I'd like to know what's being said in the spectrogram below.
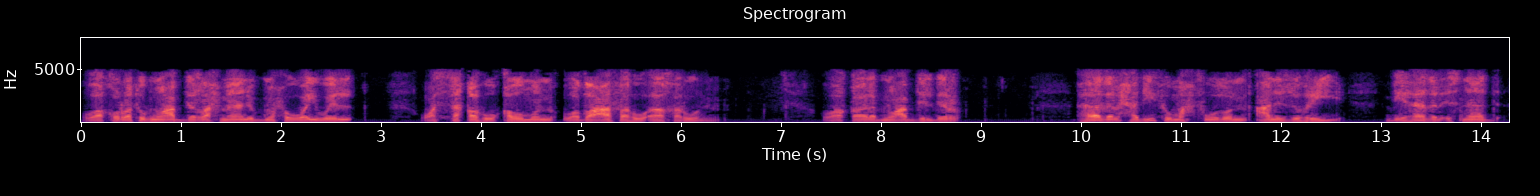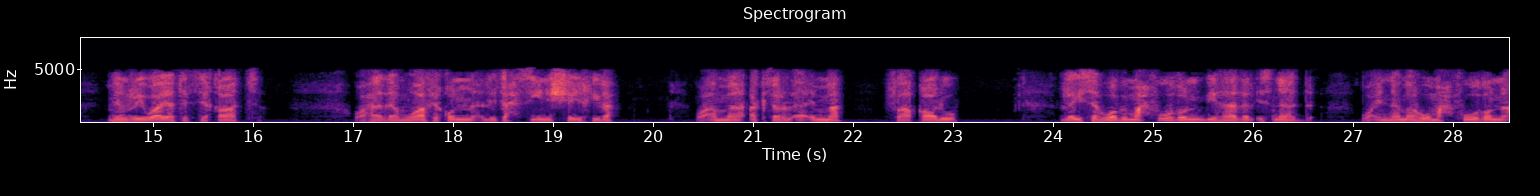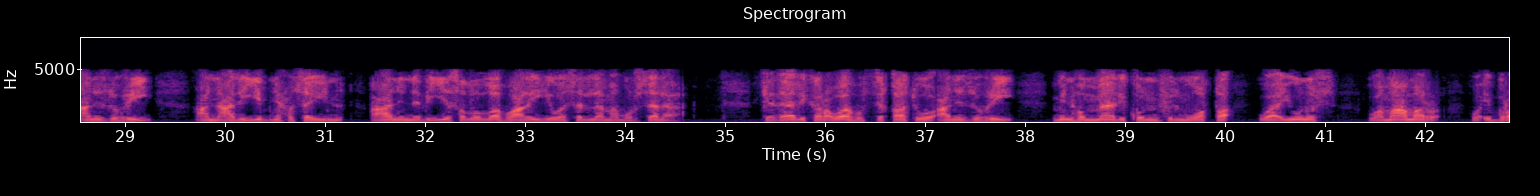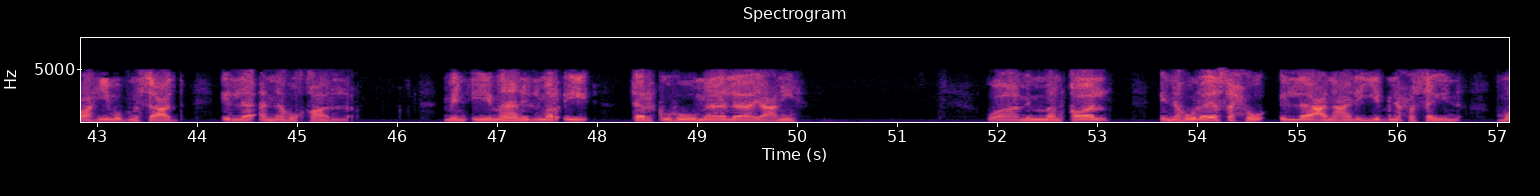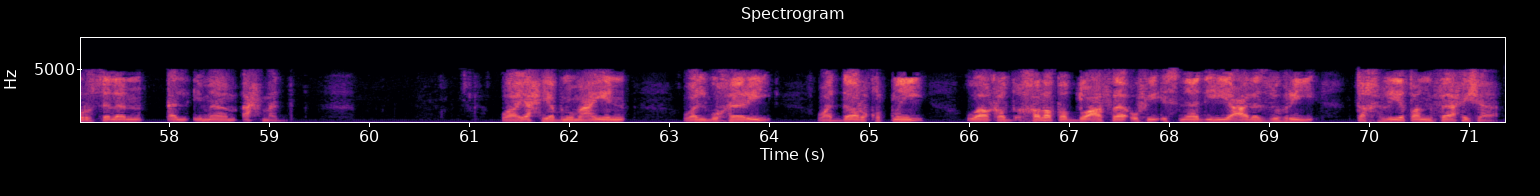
وقرة بن عبد الرحمن بن حويول وثقه قوم وضعفه آخرون. وقال ابن عبد البر هذا الحديث محفوظ عن الزهري بهذا الإسناد من رواية الثقات وهذا موافق لتحسين الشيخ له. وأما أكثر الأئمة فقالوا ليس هو بمحفوظ بهذا الإسناد وإنما هو محفوظ عن الزهري عن علي بن حسين عن النبي صلى الله عليه وسلم مرسلا. كذلك رواه الثقات عن الزهري منهم مالك في الموطأ ويونس ومعمر وإبراهيم بن سعد إلا أنه قال من إيمان المرء تركه ما لا يعنيه. وممن قال إنه لا يصح إلا عن علي بن حسين مرسلا الإمام أحمد. ويحيى بن معين والبخاري والدار قطني وقد خلط الضعفاء في إسناده على الزهري تخليطا فاحشا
